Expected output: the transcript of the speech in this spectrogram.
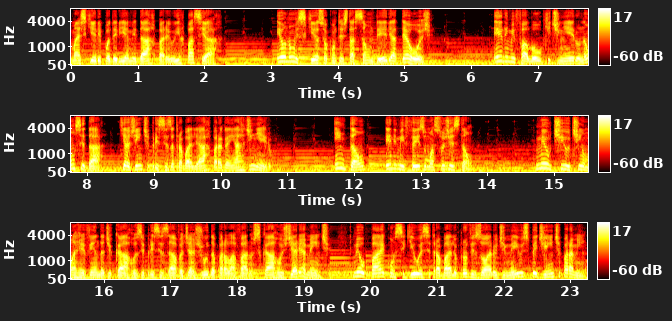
mas que ele poderia me dar para eu ir passear. Eu não esqueço a contestação dele até hoje. Ele me falou que dinheiro não se dá, que a gente precisa trabalhar para ganhar dinheiro. Então, ele me fez uma sugestão. Meu tio tinha uma revenda de carros e precisava de ajuda para lavar os carros diariamente. Meu pai conseguiu esse trabalho provisório de meio expediente para mim,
